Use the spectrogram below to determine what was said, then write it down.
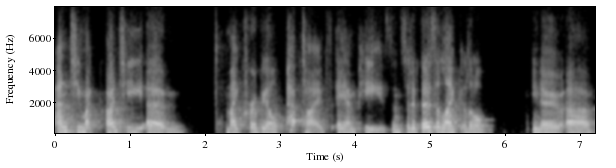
anti, anti um, microbial peptides, AMPs. And sort of those are like a little, you know, uh,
